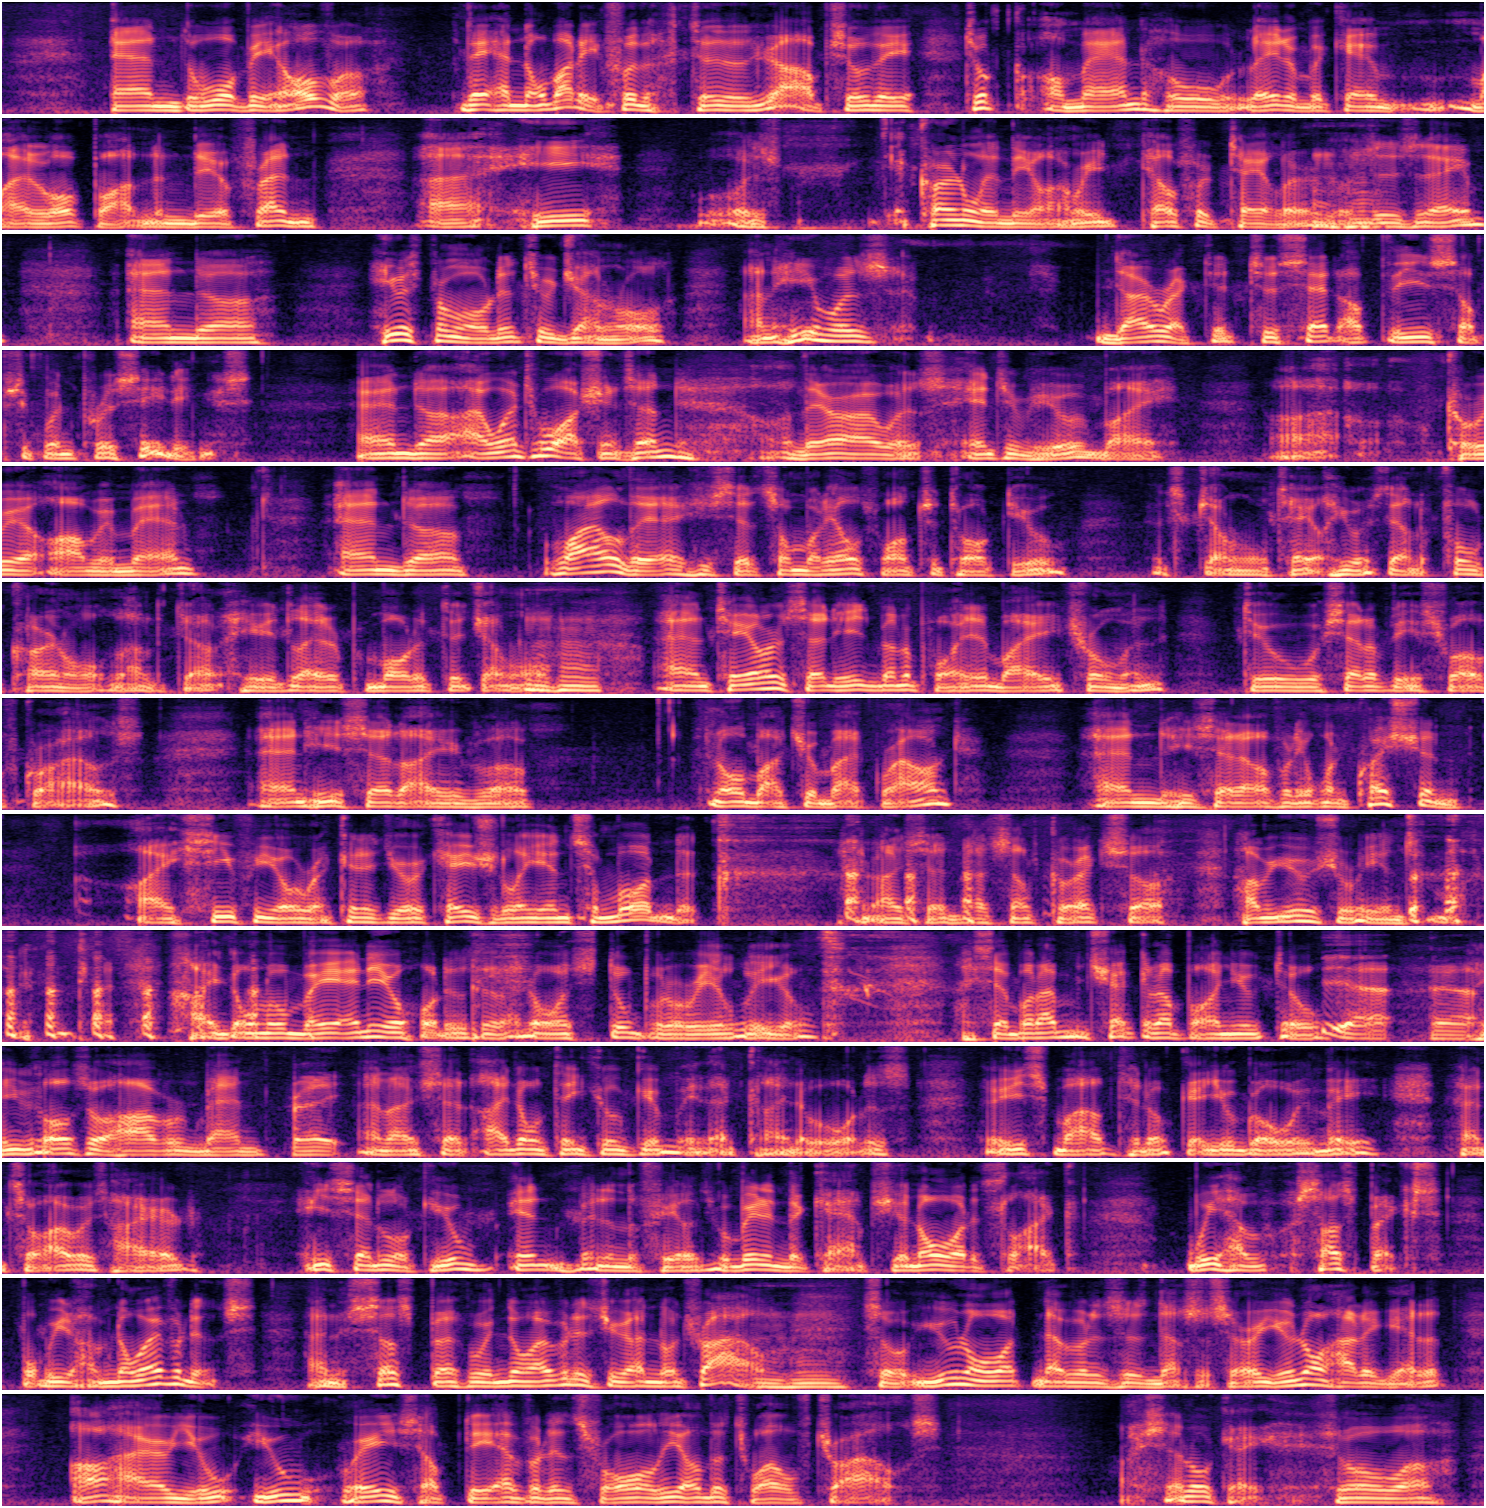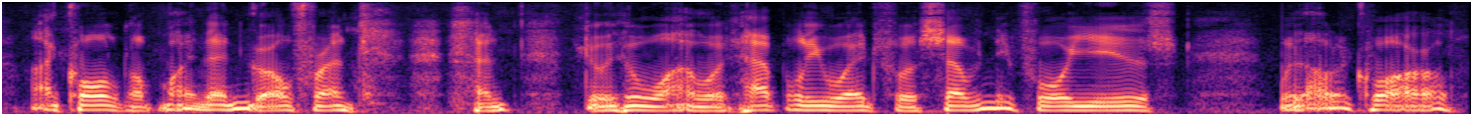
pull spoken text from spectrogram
And the war being over, they had nobody for the, to the job. So they took a man who later became my law partner and dear friend, uh, he was a colonel in the army. Telford Taylor mm-hmm. was his name, and uh, he was promoted to general, and he was directed to set up these subsequent proceedings. And uh, I went to Washington. There I was interviewed by uh, a career Army man. And uh, while there, he said, Somebody else wants to talk to you. It's General Taylor. He was then a full colonel, not a general. He was later promoted to general. Mm-hmm. And Taylor said he'd been appointed by Truman to set up these 12 trials. And he said, I uh, know about your background. And he said, I have only one question. I see from your record that you're occasionally insubordinate. And I said, That's not correct, sir. I'm usually insubordinate. I don't obey any orders that I know are stupid or illegal. I said, But I've been checking up on you, too. Yeah, yeah. He was also a Harvard man. Right. And I said, I don't think you'll give me that kind of orders. He smiled and said, Okay, you go with me. And so I was hired. He said, Look, you've been in the field, you've been in the camps, you know what it's like. We have suspects but we have no evidence. And a suspect with no evidence, you got no trial. Mm-hmm. So you know what evidence is necessary. You know how to get it. I'll hire you. You raise up the evidence for all the other 12 trials. I said, okay. So uh, I called up my then girlfriend, and to whom I was happily wed for 74 years without a quarrel.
